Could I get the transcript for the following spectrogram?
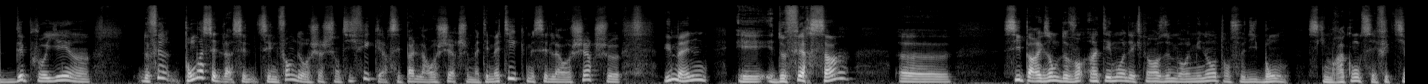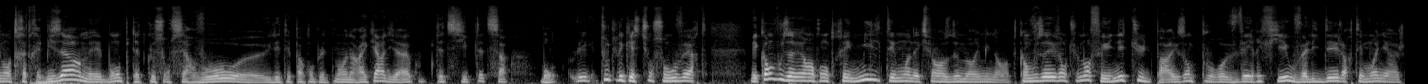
déployer un pour moi, c'est une forme de recherche scientifique. Alors, c'est pas de la recherche mathématique, mais c'est de la recherche euh, humaine. Et, de faire ça, euh, si par exemple devant un témoin d'expérience de mort imminente, on se dit bon, ce qu'il me raconte, c'est effectivement très très bizarre, mais bon, peut-être que son cerveau, euh, il n'était pas complètement en arrêt cardiaque, ou peut-être si, peut-être ça. Bon, toutes les questions sont ouvertes. Mais quand vous avez rencontré 1000 témoins d'expérience de mort imminente, quand vous avez éventuellement fait une étude, par exemple, pour vérifier ou valider leur témoignage,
